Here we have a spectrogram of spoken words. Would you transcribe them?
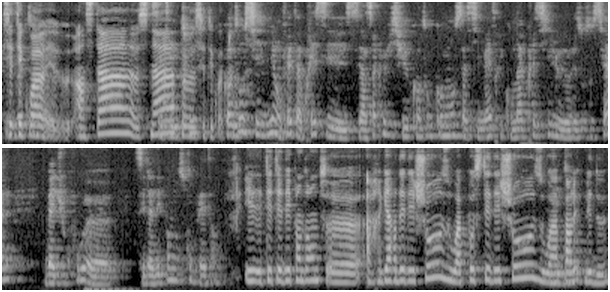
C'était quoi? euh, Insta, euh, Snap, C'était quoi? Quand tout on s'y mis, en fait, après, c'est c'est un cercle vicieux. Quand on commence à s'y mettre et qu'on apprécie le réseau social, bah du coup, euh, c'est de la dépendance complète. hein. Et tu étais dépendante euh, à regarder des choses ou à poster des choses ou à Les parler? Deux. les deux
